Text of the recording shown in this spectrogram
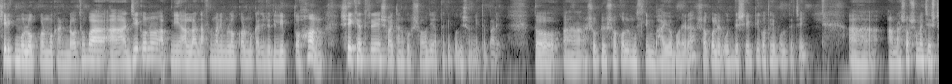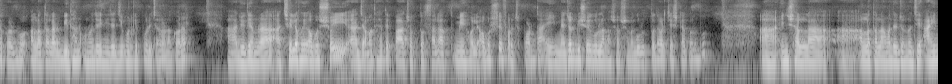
শিরিকমূলক কর্মকাণ্ড অথবা যে কোনো আপনি আল্লাহ নাফরমানিমূলক কর্মকাজে যদি লিপ্ত হন সেই ক্ষেত্রে শয়তান খুব সহজেই আপনাকে পজিশন নিতে পারে। তো সুপ্রিয় সকল মুসলিম ভাই ও বোনেরা, সকলের উদ্দেশ্যে একটি কথাই বলতে চাই। আমরা সবসময় চেষ্টা করব আল্লাহ তালার বিধান অনুযায়ী নিজের জীবনকে পরিচালনা করার। যদি আমরা ছেলে হই অবশ্যই জামাতের সাথে পাঁচ অক্ত সালাত, মেয়ে হলে অবশ্যই ফরজ পর্দা, এই মেজর বিষয়গুলো আমরা সবসময় গুরুত্ব দেওয়ার চেষ্টা করব। ইনশাল্লাহ আল্লাহ তালা আমাদের জন্য যে আইন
